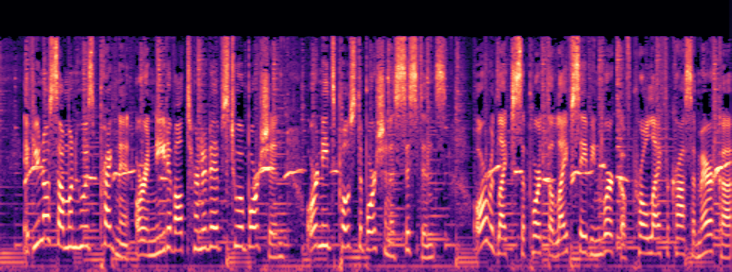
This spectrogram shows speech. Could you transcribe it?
If you know someone who is pregnant or in need of alternatives to abortion, or needs post abortion assistance, or would like to support the life saving work of Pro Life Across America,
